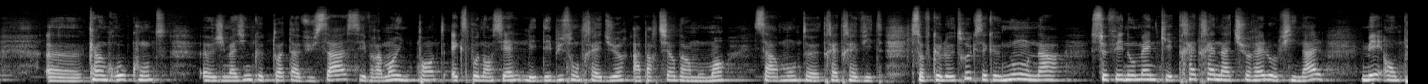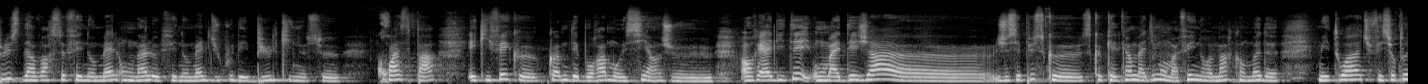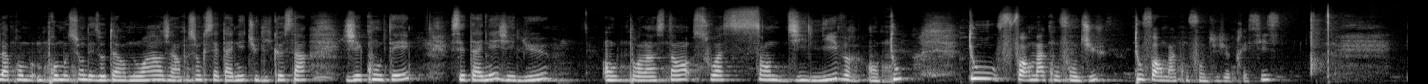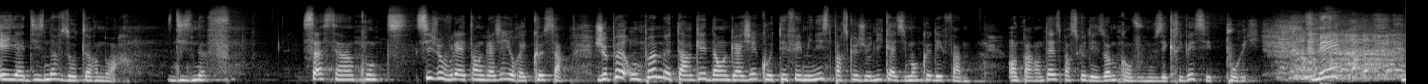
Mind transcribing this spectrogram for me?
euh, qu'un gros compte. Euh, J'imagine que toi, tu as vu ça. C'est vraiment une pente exponentielle. Les débuts sont très durs. À partir d'un moment, ça remonte euh, très, très vite. Sauf que le truc, c'est que nous, on a ce phénomène qui est très, très naturel au final. Mais en plus d'avoir ce phénomène, on a le phénomène du coup des bulles qui ne se croisent pas et qui fait que, comme Déborah, moi aussi, hein, je, en réalité, on m'a déjà, euh, je sais plus ce que, ce que quelqu'un m'a dit, mais on m'a fait une remarque en mode, mais toi, tu fais surtout la prom- promotion des auteurs noirs, j'ai l'impression que cette année, tu lis que ça. J'ai compté, cette année, j'ai lu, pour l'instant, 70 livres en tout, tout format confondu, tout format confondu, je précise. Et il y a 19 auteurs noirs. 19. Ça, c'est un compte. Si je voulais être engagée, il y aurait que ça. Je peux, on peut me targuer d'engager côté féministe parce que je lis quasiment que des femmes. En parenthèse, parce que les hommes, quand vous nous écrivez, c'est pourri. Mais,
